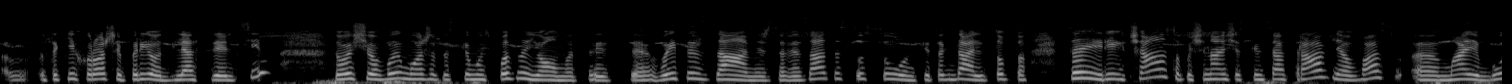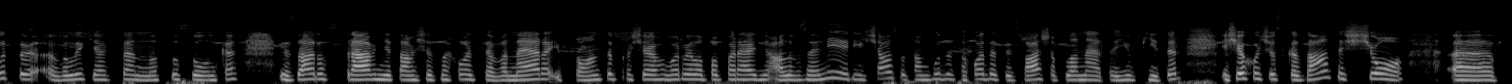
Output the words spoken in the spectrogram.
такий хороший період для стрільців, тому що ви можете з кимось познайомитись, е, вийти заміж, зав'язати стосунки і так далі. Тобто цей рік часу, починаючи з кінця травня, у вас е, має бути великий акцент на стосунках. І зараз в травні там ще знаходиться Венера і Сонце, про що я говорила попередньо, але взагалі рік часу там буде знаходитись ваша планета Юпітер. І ще хочу сказати, що е, е,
